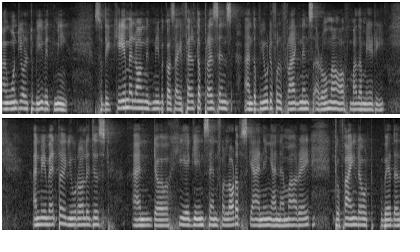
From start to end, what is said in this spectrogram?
I want you all to be with me. So they came along with me because I felt the presence and the beautiful fragrance aroma of Mother Mary. And we met a urologist, and uh, he again sent for a lot of scanning and MRI to find out whether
